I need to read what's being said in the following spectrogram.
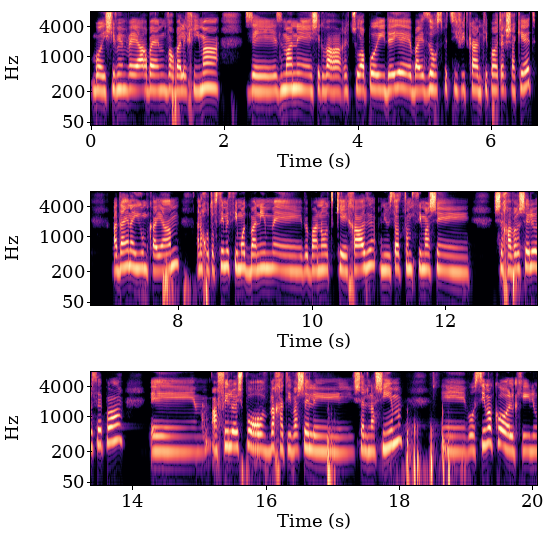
בואי 74 ימים כבר בלחימה, זה זמן אה, שכבר הרצועה פה היא די באזור ספציפית כאן טיפה יותר שקט, עדיין האיום קיים, אנחנו תופסים משימות בנים ובנות כאחד, אני עושה את המשימה ש, שחבר שלי עושה פה, אפילו יש פה רוב בחטיבה של, של נשים, ועושים הכל, כאילו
